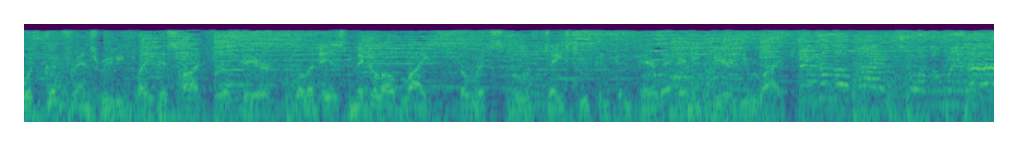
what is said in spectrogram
Would good friends really play this hard for a beer? Well, it is Michelob Light, the rich, smooth taste you can compare to any beer you like. Michelob Light for the winner.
